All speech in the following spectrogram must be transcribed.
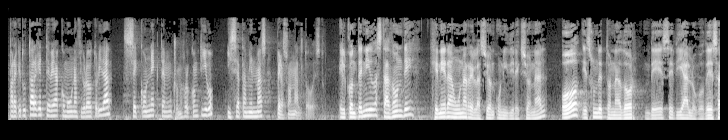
para que tu target te vea como una figura de autoridad, se conecte mucho mejor contigo y sea también más personal todo esto. ¿El contenido hasta dónde genera una relación unidireccional o es un detonador de ese diálogo, de esa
